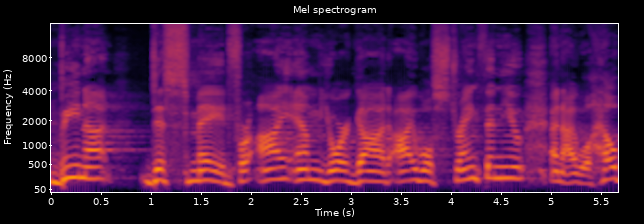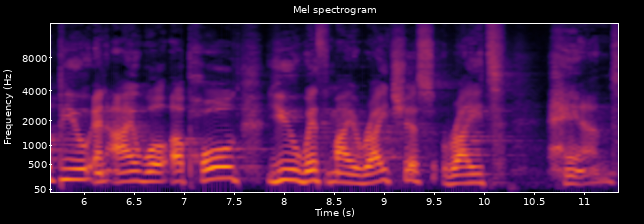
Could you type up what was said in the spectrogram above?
amen. Be not dismayed, for I am your God. I will strengthen you and I will help you and I will uphold you with my righteous right hand.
